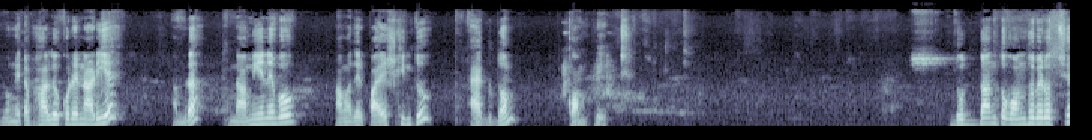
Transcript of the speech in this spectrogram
এবং এটা ভালো করে নাড়িয়ে আমরা নামিয়ে নেব। আমাদের পায়েস কিন্তু একদম কমপ্লিট দুর্দান্ত গন্ধ বেরোচ্ছে,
